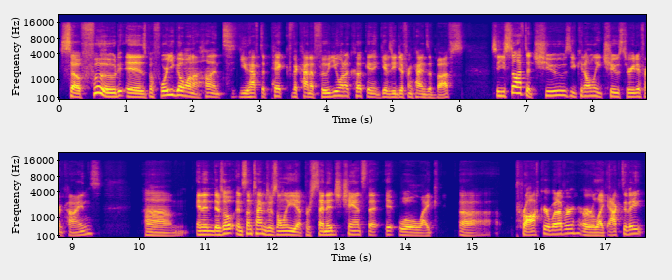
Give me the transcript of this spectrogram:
So food is before you go on a hunt, you have to pick the kind of food you want to cook, and it gives you different kinds of buffs. So you still have to choose. You can only choose three different kinds, um, and then there's and sometimes there's only a percentage chance that it will like uh, proc or whatever or like activate.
